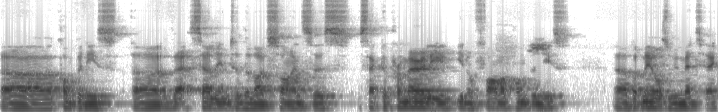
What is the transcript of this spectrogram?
uh, companies uh, that sell into the life sciences sector, primarily you know pharma companies, uh, but may also be medtech,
